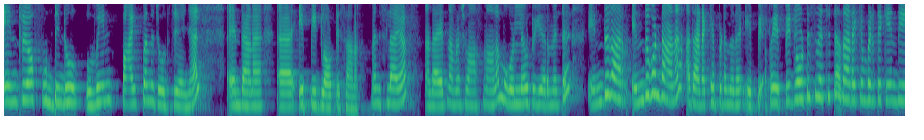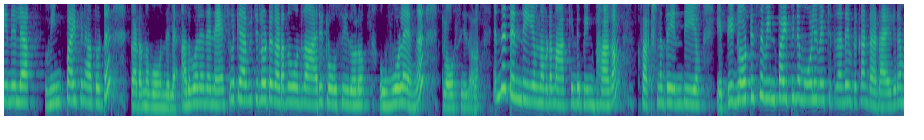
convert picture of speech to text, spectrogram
entry of food into wind pipe എന്ന് ചോദിച്ചു കഴിഞ്ഞാൽ എന്താണ് എപ്പിഗ്ലോട്ടിസ് ആണ്. മനസ്സിലായ? അതായത് നമ്മുടെ ശ്വാസനാളം മുകളിലോട്ട് ഉയർന്നിട്ട് എന്ത് കാരണം എന്തുകൊണ്ടാണ് അത് അടയ്ക്കപ്പെടുന്നത്? എപ്പി അപ്പോൾ എപ്പിഗ്ലോട്ടിസ് വെച്ചിട്ട് അത് അടയ്ക്കുമ്പോഴത്തേക്ക് എന്ത് ചെയ്യുന്നില്ല? വിൻ പൈപ്പിനകത്തോട്ട് കടന്നു പോകുന്നില്ല. അതുപോലെ തന്നെ നേസൽ ക്യാവിറ്റിയിലോട്ട് കടന്നു പോകുന്നത് ആര് ക്ലോസ് ചെയ്തോളും? ഉവ്വളെ അങ്ങ് ക്ലോസ് ചെയ്തോളും. എന്നിട്ട് എന്ത് ചെയ്യും? നമ്മുടെ നാക്കിന്റെ പിൻഭാഗം ഭക്ഷണത്തെ എന്ത് ചെയ്യും? എപ്പിഗ്ലോട്ടിസ് വിൻ പൈപ്പിന്റെ മുകളിൽ വെച്ചിട്ട് ഇവിടെ കണ്ട ഡയഗ്രാം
